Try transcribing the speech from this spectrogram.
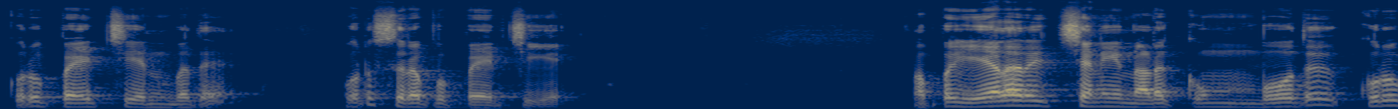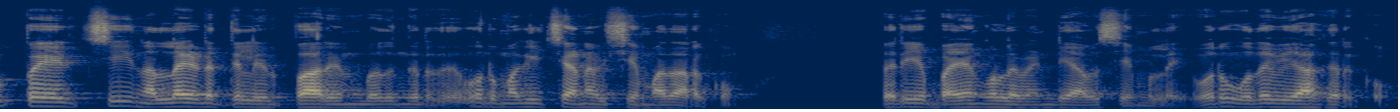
குரு பயிற்சி என்பது ஒரு சிறப்பு பயிற்சியே. அப்போ ஏழரை சனி நடக்கும்போது குரு பயிற்சி நல்ல இடத்தில் இருப்பார் என்பதுங்கிறது ஒரு மகிழ்ச்சியான விஷயமாக தான் இருக்கும். பெரிய பயம் கொள்ள வேண்டிய அவசியம் இல்லை. ஒரு உதவியாக இருக்கும்.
